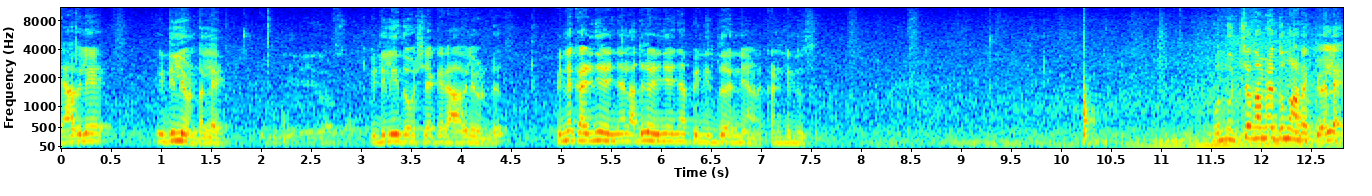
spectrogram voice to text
രാവിലെ ഇഡ്ഡലി ഉണ്ടല്ലേ? ഇഡ്ഡലി ദോശയൊക്കെ രാവിലെ ഉണ്ട്. പിന്നെ കഴിഞ്ഞു കഴിഞ്ഞാൽ അത് കഴിഞ്ഞു കഴിഞ്ഞാൽ പിന്നെ ഇത് തന്നെയാണ് കണ്ടിന്യൂസ് ഒന്ന് ഉച്ച സമയത്തൊന്നും അടയ്ക്കും അല്ലേ?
